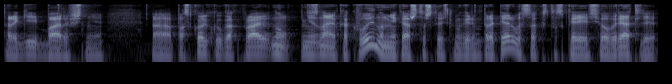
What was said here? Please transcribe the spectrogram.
дорогие барышни, А, поскольку, как правило, ну, не знаю, как вы, но мне кажется, что если мы говорим про первый секс, то, скорее всего, вряд ли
